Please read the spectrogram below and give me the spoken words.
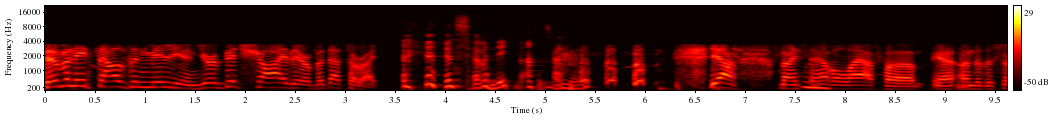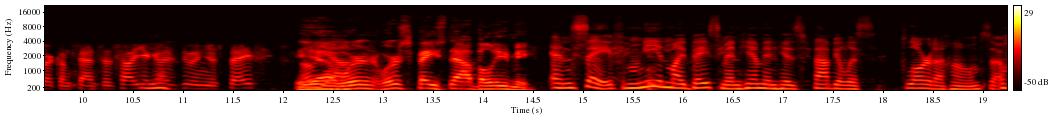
70,000 million. You're a bit shy there, but that's all right. Seventy thousand. Yeah, nice to have a laugh uh, yeah, under the circumstances. How you guys doing? You're safe? Yeah, yeah. we're we're spaced out, believe me. and safe. Me in my basement, him in his fabulous Florida home. So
